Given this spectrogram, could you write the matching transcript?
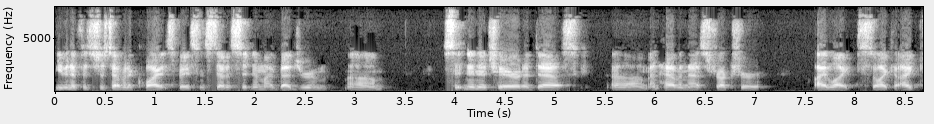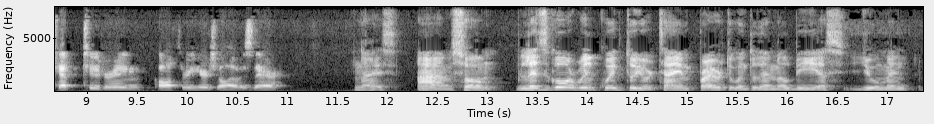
even if it's just having a quiet space instead of sitting in my bedroom, um, sitting in a chair at a desk um, and having that structure, I liked. So I, I, kept tutoring all three years while I was there. Nice. Um, so let's go real quick to your time prior to going to the MLB. As you mentioned,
